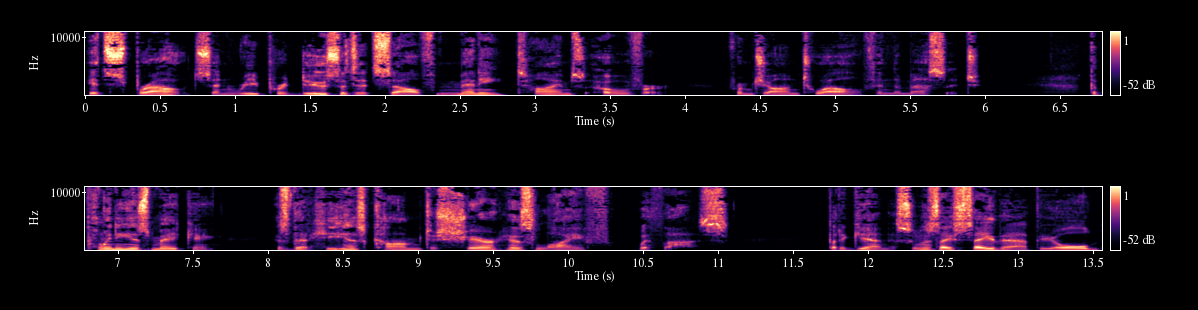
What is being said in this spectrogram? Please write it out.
it sprouts and reproduces itself many times over. From John 12 in the message. The point he is making is that he has come to share his life with us. But again, as soon as I say that, the old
